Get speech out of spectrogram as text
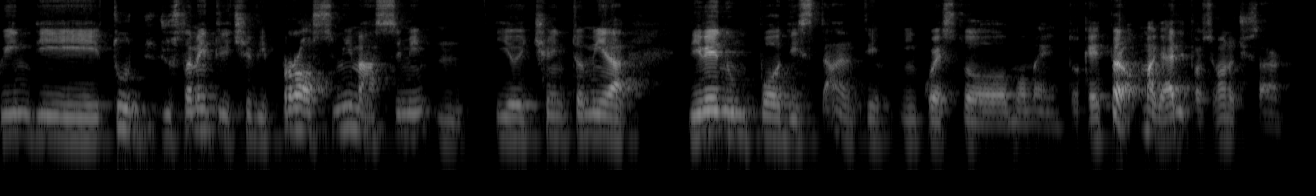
Quindi tu giustamente dicevi prossimi massimi, mm, io i 100.000 li vedo un po' distanti in questo momento, ok? Però magari il prossimo anno ci saranno.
